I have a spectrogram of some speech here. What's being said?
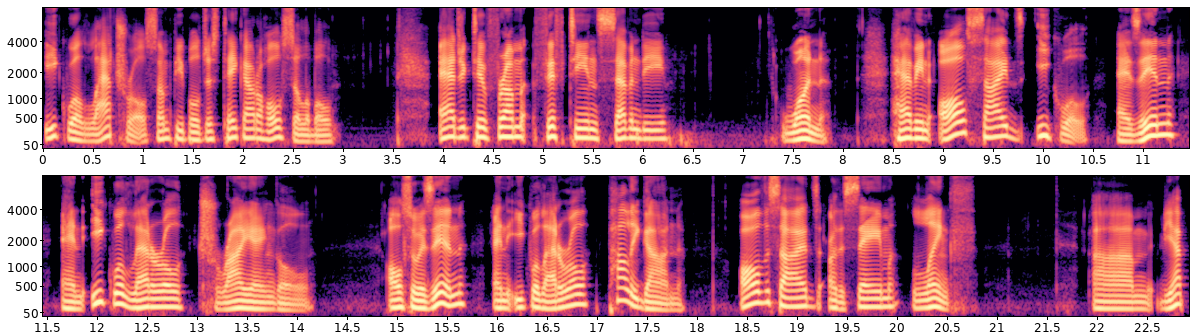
Equilateral. Some people just take out a whole syllable. Adjective from 1571. Having all sides equal as in an equilateral triangle. Also, as in an equilateral polygon. All the sides are the same length. Um, yep,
